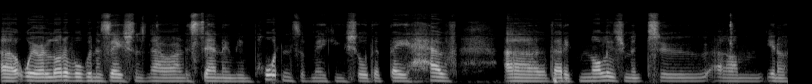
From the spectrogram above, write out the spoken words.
uh, where a lot of organisations now are understanding the importance of making sure that they have uh, that acknowledgement to, um, you know,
